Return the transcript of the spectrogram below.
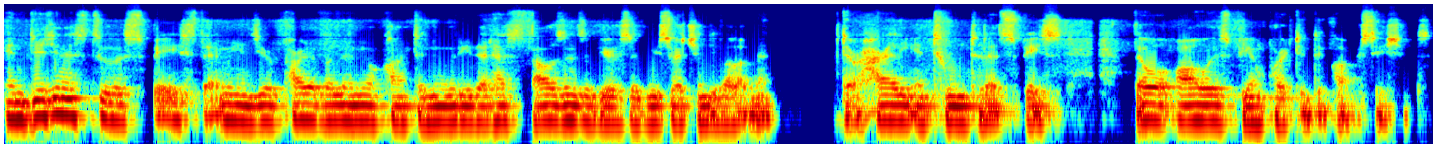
indigenous to a space, that means you're part of a lineal continuity that has thousands of years of research and development they're highly in tune to that space that will always be important to conversations.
